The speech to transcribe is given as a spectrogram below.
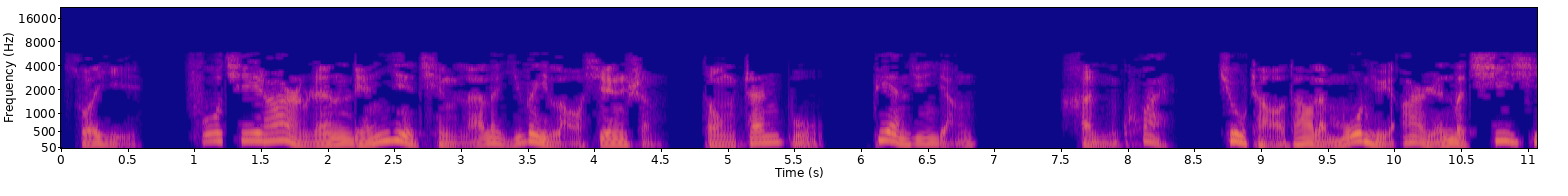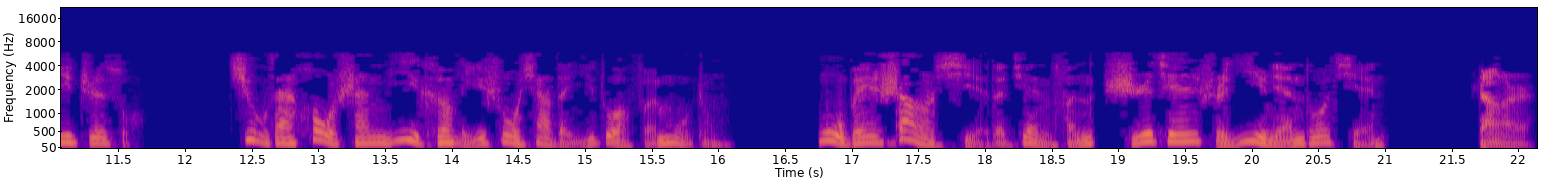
所以夫妻二人连夜请来了一位老先生，懂占卜、辨阴阳，很快就找到了母女二人的栖息之所，就在后山一棵梨树下的一座坟墓中。墓碑上写的建坟时间是一年多前，然而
